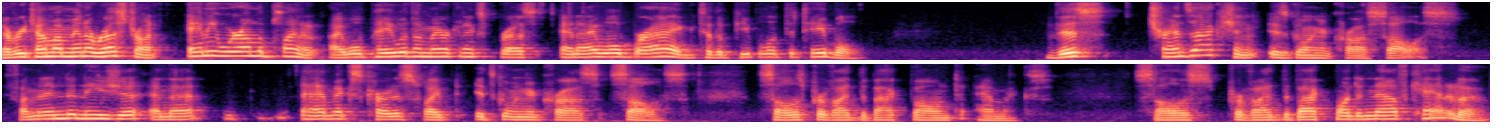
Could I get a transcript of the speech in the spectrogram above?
every time i'm in a restaurant anywhere on the planet i will pay with american express and i will brag to the people at the table this transaction is going across Solace. if i'm in indonesia and that amex card is swiped it's going across Solace. Solace provide the backbone to amex Solace provide the backbone to Nav Canada.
